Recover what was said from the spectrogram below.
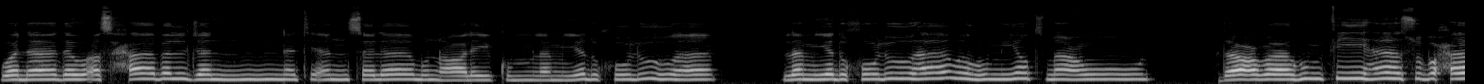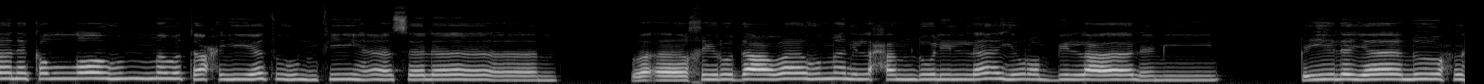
ونادوا أصحاب الجنة أن سلام عليكم لم يدخلوها لم يدخلوها وهم يطمعون. دعواهم فيها سبحانك اللهم وتحيتهم فيها سلام. وآخر دعواهم أن الحمد لله رب العالمين. قيل يا نوح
